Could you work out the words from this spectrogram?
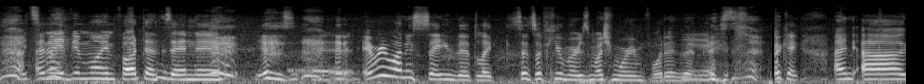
it's maybe more important than. Uh, Yes, and everyone is saying that like sense of humor is much more important than. Yes. okay, and uh,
